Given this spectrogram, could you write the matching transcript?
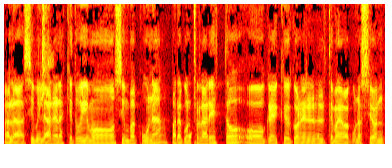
a la similar a las que tuvimos sin vacuna para controlar esto o crees que con el, tema de vacunación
